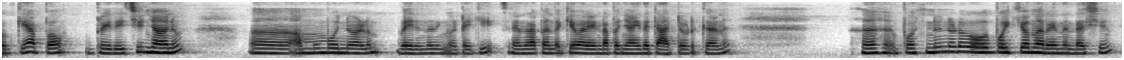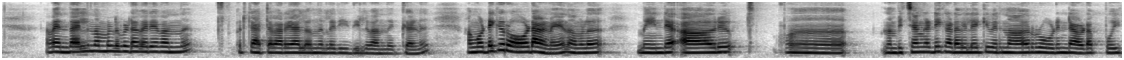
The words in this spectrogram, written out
ഓക്കെ അപ്പോൾ പ്രത്യേകിച്ച് ഞാനും അമ്മും പൊന്നുമാണ് വരുന്നത് ഇങ്ങോട്ടേക്ക്. സുരേന്ദ്ര അപ്പം എന്തൊക്കെയാണ് പറയേണ്ടത് അപ്പോൾ ഞാൻ ഇത് ടാറ്റ കൊടുക്കുകയാണ് പൊന്നുവിനോട് പോയിക്കോന്ന് അറിയുന്നുണ്ട് അശ്വിൻ. അപ്പോൾ എന്തായാലും നമ്മൾ ഇവിടെ വരെ വന്ന് ഒരു ടാറ്റ പറയാലോ എന്നുള്ള രീതിയിൽ വന്ന് നിൽക്കുകയാണ് അങ്ങോട്ടേക്ക് റോഡാണേ. നമ്മൾ മെയിന്റെ ആ ഒരു നമ്പിച്ചാങ്കട്ടി കടവിലേക്ക് വരുന്ന ആ ഒരു റോഡിന്റെ അവിടെ പോയി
